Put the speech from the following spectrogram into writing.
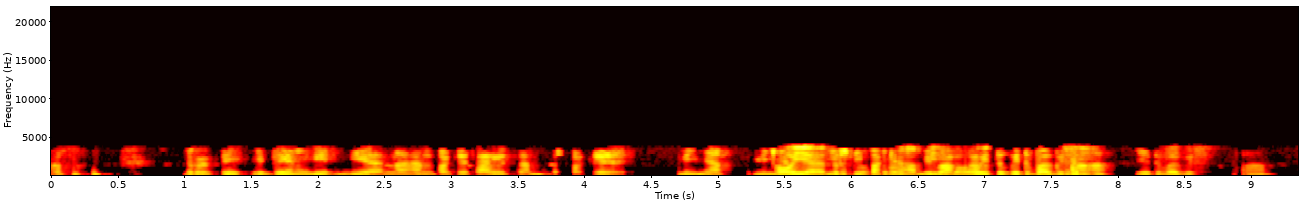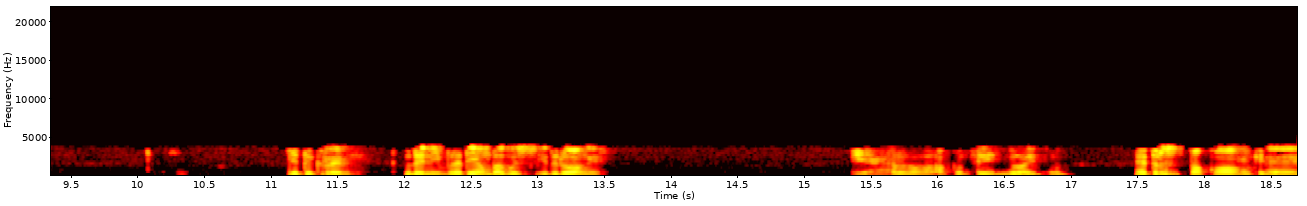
Berarti itu yang di, dia nahan pakai salib kan nggak pakai minyak, minyak Oh iya terus gitu, dipakai api di dibakar. Oh itu itu bagus sih. Ah. Ya, itu bagus. Ah. Itu keren. Udah nih berarti yang bagus itu doang ya. Iya. Kalau aku sih dua itu. Eh terus tokoh Mungkin eh,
